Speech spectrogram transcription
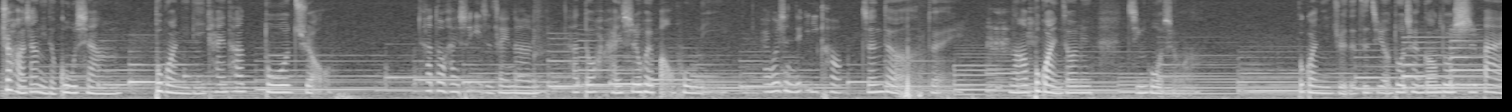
就好像你的故乡，不管你离开他多久，他都还是一直在那里，他都还是会保护你，还会是你的依靠。真的，对。然后不管你在外面经过什么。不管你觉得自己有多成功、多失败，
